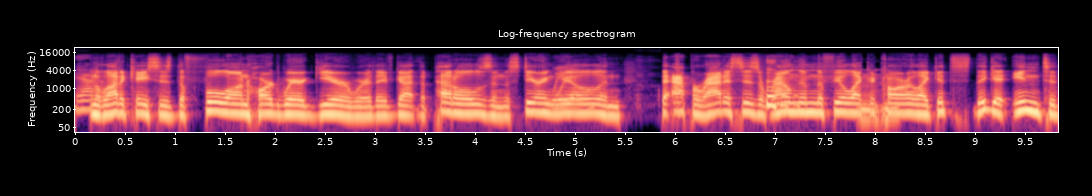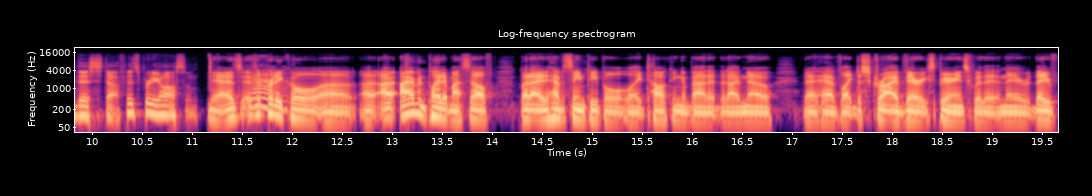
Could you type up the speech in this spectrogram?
yeah. in a lot of cases, the full-on hardware gear where they've got the pedals and the steering wheel, Wheel. and the apparatuses around them to feel like Mhm. a car. Like it's they get into this stuff. It's pretty awesome. Yeah, it's, it's a pretty cool. Uh, I, I haven't played it myself, but I have seen people like talking about it that I know that have like described their experience with it, and they they've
